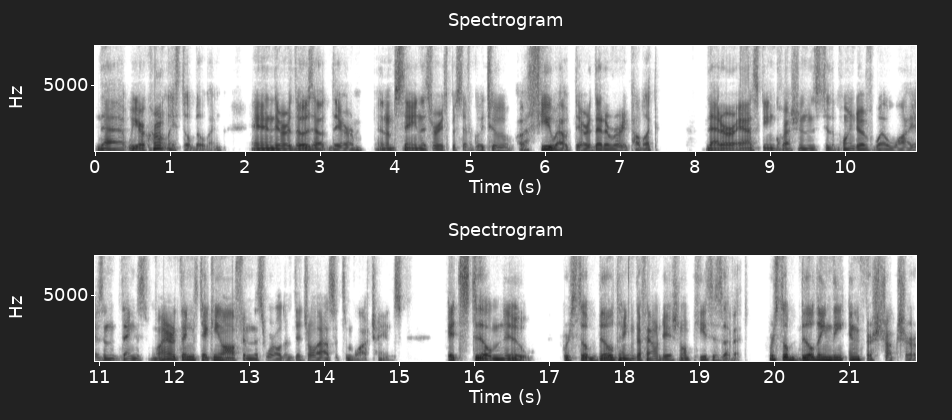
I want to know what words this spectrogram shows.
that we are currently still building. And there are those out there, and I'm saying this very specifically to a few out there that are very public, that are asking questions to the point of, well, why isn't things, why aren't things taking off in this world of digital assets and blockchains? It's still new. We're still building the foundational pieces of it. We're still building the infrastructure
